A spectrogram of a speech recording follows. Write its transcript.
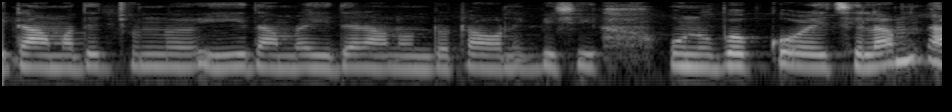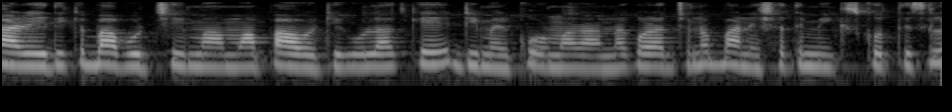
এটা আমাদের জন্য ঈদ, আমরা ঈদের আনন্দটা অনেক বেশি অনুভব করেছিলাম। আর এদিকে বাবুর্চি মামা পাউরুটিগুলোকে ডিমের কোরমা রান্না করার জন্য পানির সাথে মিক্স করতেছিল।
